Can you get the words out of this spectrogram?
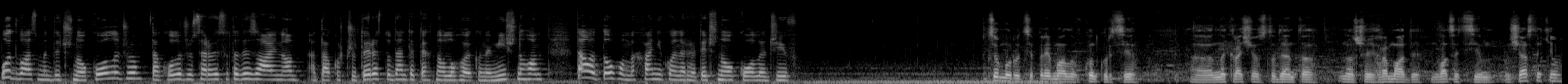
по два з медичного коледжу та коледжу сервісу та дизайну, а також чотири студенти технолого-економічного та одного механіко-енергетичного коледжів. Цьому році приймали в конкурсі е, на кращого студента нашої громади 27 учасників.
